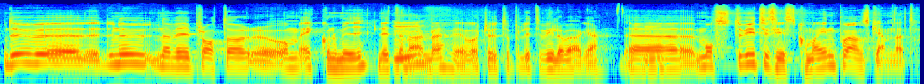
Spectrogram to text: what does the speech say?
Du, eh, nu när vi pratar om ekonomi lite Mm. närmare, vi har varit ute på lite villovägar, eh, måste vi till sist komma in på önskeämnet?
